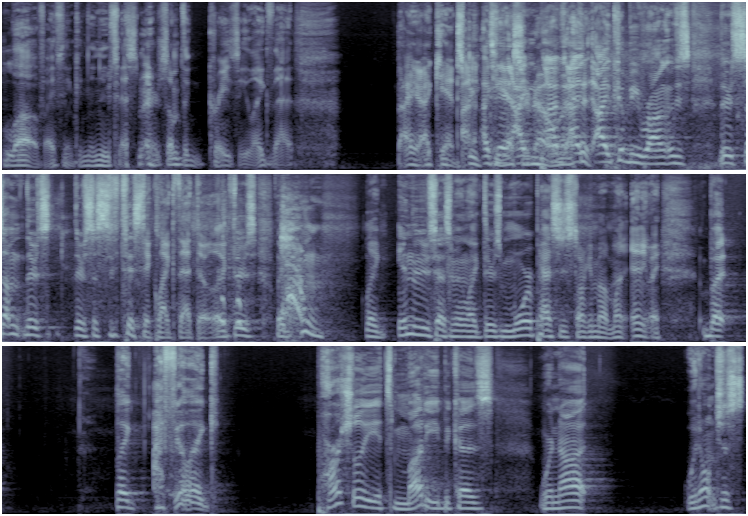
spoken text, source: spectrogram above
love, I think, in the New Testament or something crazy like that. I, I can't speak I to can't. I, no. I, I, I could be wrong. There's, there's some. There's there's a statistic like that though. Like there's like like in the New Testament, like there's more passages talking about money. Anyway, but like I feel like partially it's muddy because we're not. We don't just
